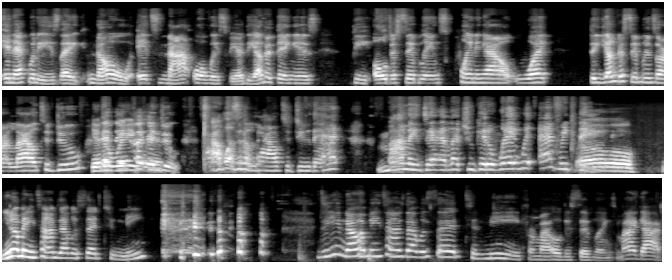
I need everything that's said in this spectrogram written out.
inequities. Like, no, it's not always fair. The other thing is the older siblings pointing out what the younger siblings are allowed to do get that they couldn't with. do. I wasn't allowed to do that. Mom and dad let you get away with everything. Oh, you know how many times that was said to me? do you know how many times that was said to me from my older siblings? My gosh.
